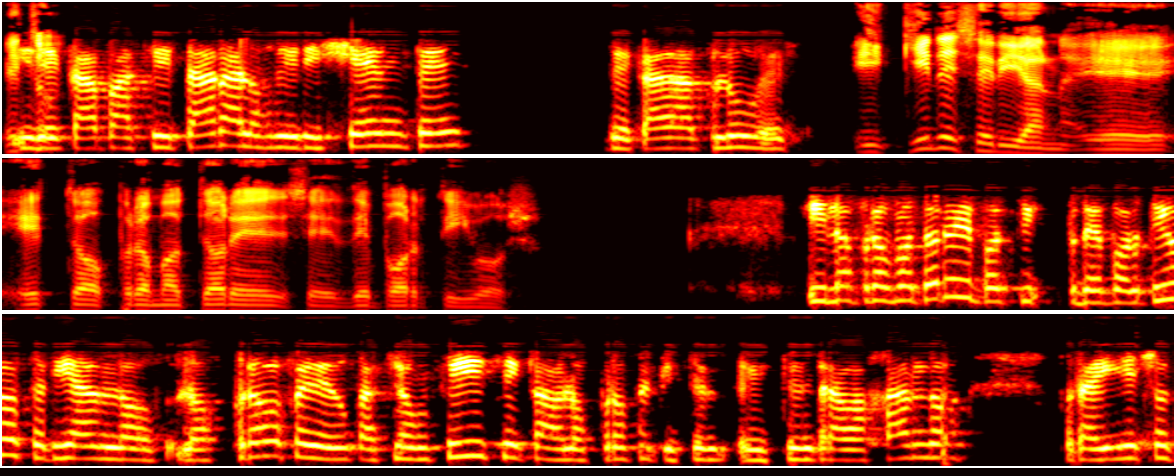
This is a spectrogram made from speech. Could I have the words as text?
y de capacitar a los dirigentes de cada club. ¿Y quiénes serían eh, estos promotores eh, deportivos? Y los promotores deportivos serían los, los profes de educación física o los profes que estén, estén trabajando. Por ahí ellos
